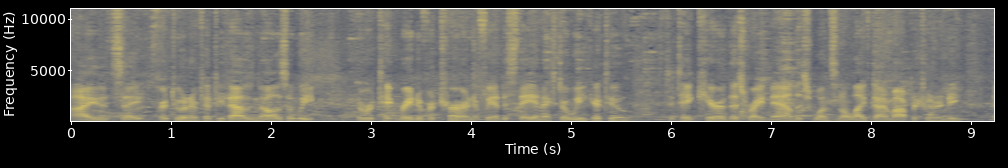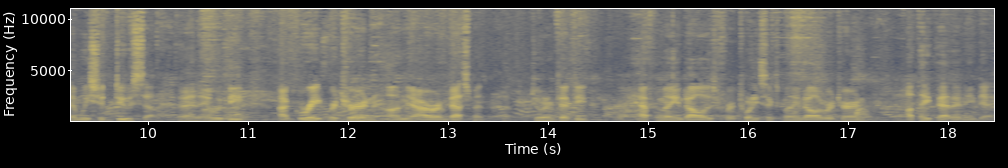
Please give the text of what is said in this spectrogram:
I would say for $250,000 a week, the rate of return, if we had to stay an extra week or two to take care of this right now, this once in a lifetime opportunity, then we should do so. And it would be a great return on our investment—$250, half a million dollars for a $26 million return. I'll take that any day.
